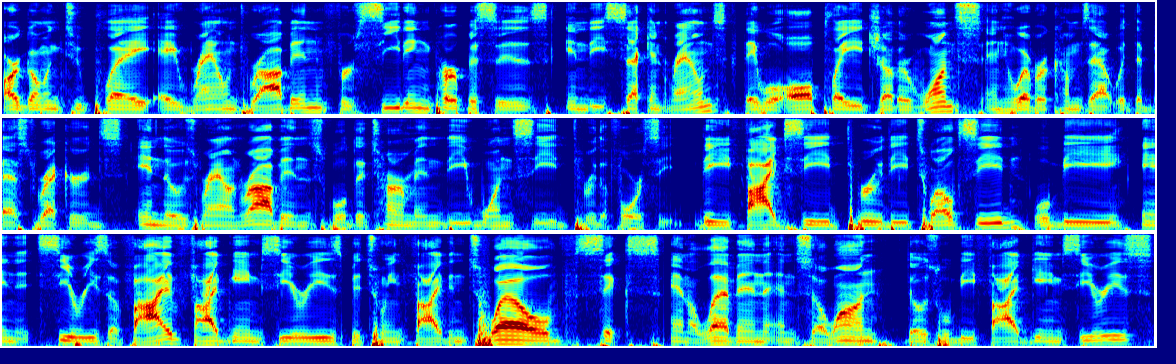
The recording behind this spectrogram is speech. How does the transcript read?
are going to play a round robin for seeding purposes in the second rounds. They will all play each other once, and whoever comes out with the best records in those round robins will determine the one seed through the four seed. The five seed through the 12 seed will be in series of five, five game series between 5 and 12, 6 and 11, and so on. Those will be five game series.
